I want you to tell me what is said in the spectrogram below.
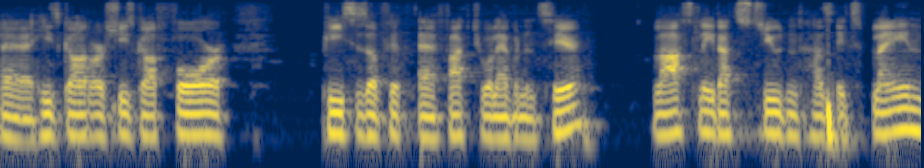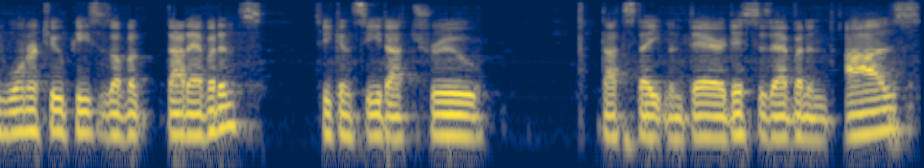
uh, he's got or she's got four pieces of uh, factual evidence here. Lastly, that student has explained one or two pieces of that evidence. So you can see that through that statement there. This is evident as.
